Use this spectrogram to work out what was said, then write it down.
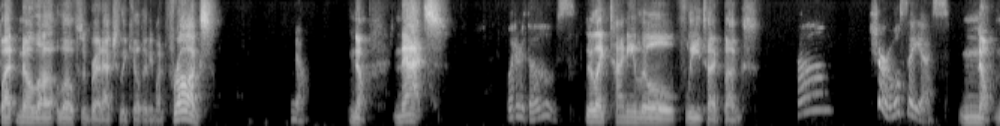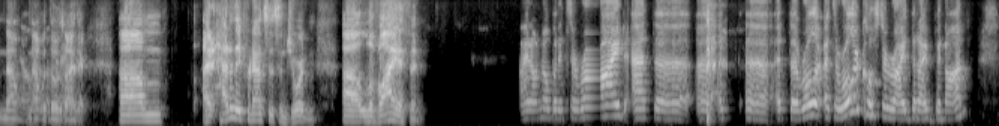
but no lo- loaves of bread actually killed anyone. Frogs. No. No. Gnats. What are those? They're like tiny little flea type bugs. Sure, we'll say yes. No, no, no not with okay. those either. Um, I, how do they pronounce this in Jordan? Uh, Leviathan. I don't know, but it's a ride at the uh, uh, at the roller. It's a roller coaster ride that I've been on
